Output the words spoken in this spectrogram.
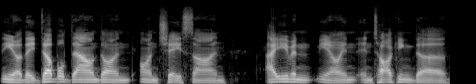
you know, they doubled down on, on Chaisson. I even, you know, in, in talking to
